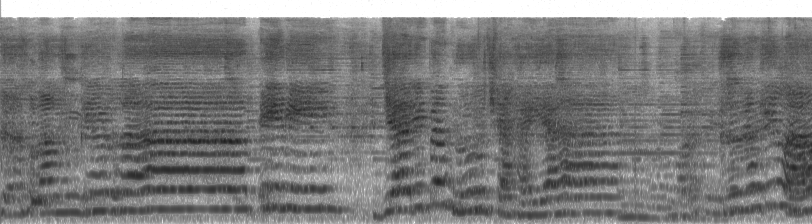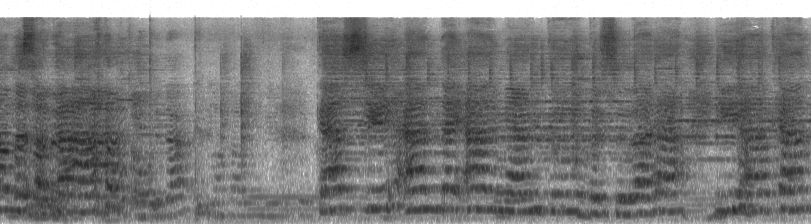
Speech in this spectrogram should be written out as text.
dalam gelap ini jadi penuh cahaya. Hilang pesona. Kasih andai anganku bersuara Dia akan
